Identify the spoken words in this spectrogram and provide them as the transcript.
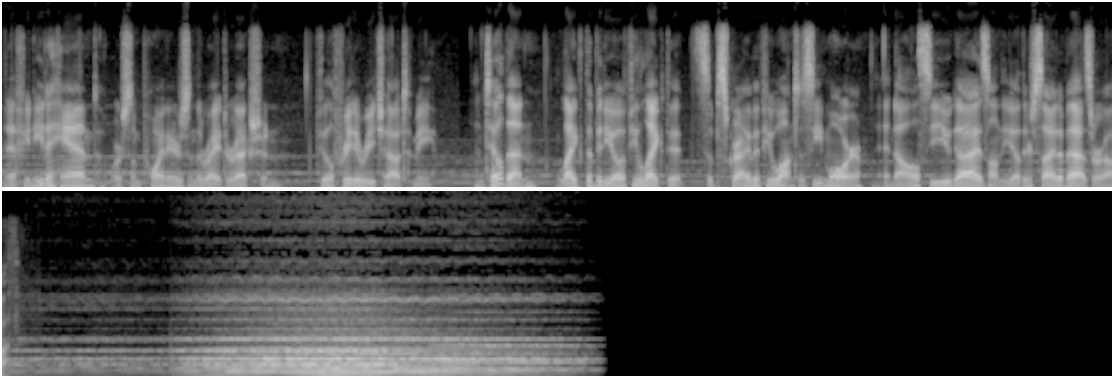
And if you need a hand or some pointers in the right direction, feel free to reach out to me. Until then, like the video if you liked it, subscribe if you want to see more, and I'll see you guys on the other side of Azeroth.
